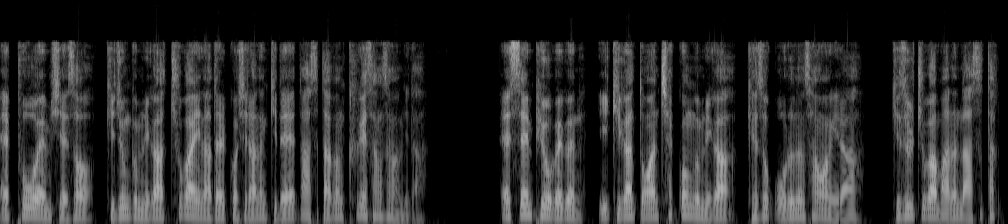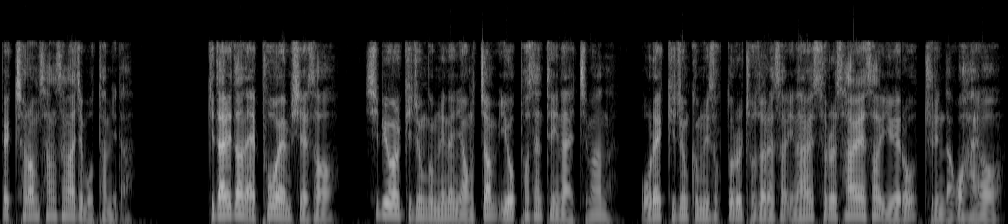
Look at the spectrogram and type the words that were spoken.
FOMC에서 기준금리가 추가 인하될 것이라는 기대에 나스닥은 크게 상승합니다. S&P 500은 이 기간 동안 채권금리가 계속 오르는 상황이라 기술주가 많은 나스닥 100처럼 상승하지 못합니다. 기다리던 FOMC에서 12월 기준금리는 0.25% 인하했지만 올해 기준금리 속도를 조절해서 인하 횟수를 4회에서 2회로 줄인다고 하여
